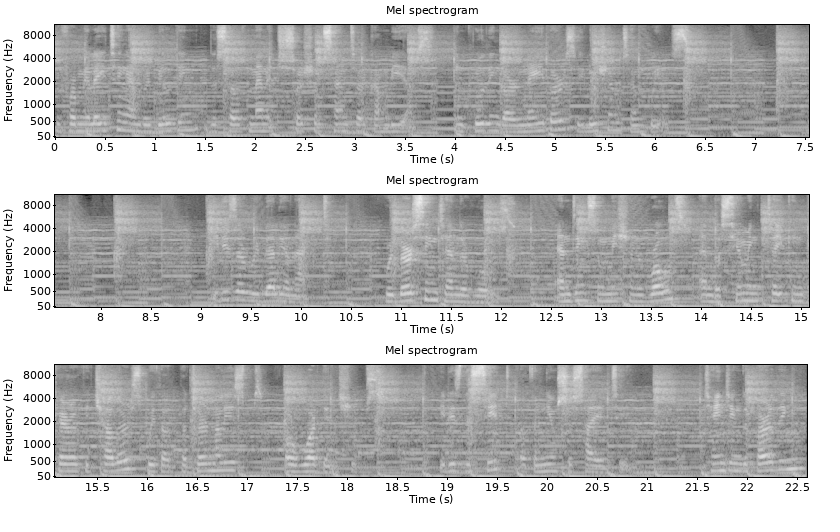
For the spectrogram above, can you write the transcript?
reformulating and rebuilding the self-managed social center Can Vies, including our neighbors, illusions and wheels. It is a rebellion act, reversing gender roles, ending submission roles and assuming taking care of each other's without paternalisms or guardianships. It is the seat of a new society, changing the paradigm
